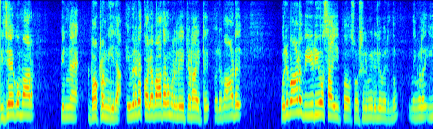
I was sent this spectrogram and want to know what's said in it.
വിജയകുമാർ പിന്നെ ഡോക്ടർ മീര ഇവരുടെ കൊലപാതകം റിലേറ്റഡ് ആയിട്ട് ഒരുപാട് ഒരുപാട് വീഡിയോസായി ഇപ്പോൾ സോഷ്യൽ മീഡിയയിൽ വരുന്നു. നിങ്ങൾ ഈ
